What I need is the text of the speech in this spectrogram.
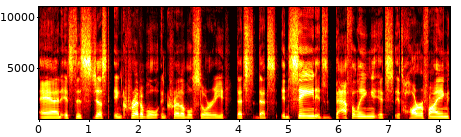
And it's this just incredible, incredible story that's that's insane. It's baffling. It's it's horrifying.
